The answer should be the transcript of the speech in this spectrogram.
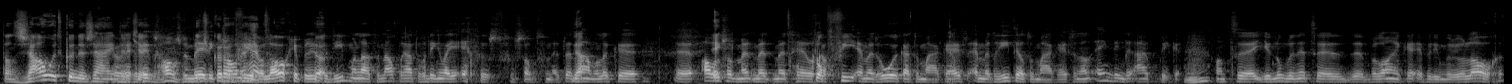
Dan zou het kunnen zijn dat, je, dit is Hans de medicus, viroloog, je hebt erin maar laten we nou praten over dingen waar je echt veel verstand van hebt. Namelijk uh, uh, alles wat met, met, met geografie en met horeca te maken heeft en met retail te maken heeft. En dan één ding eruit pikken. Mm. Want je noemde net de belangrijke epidemiologen.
